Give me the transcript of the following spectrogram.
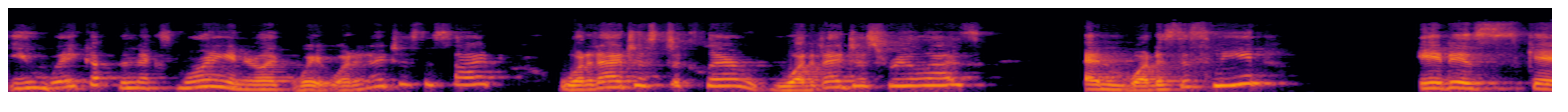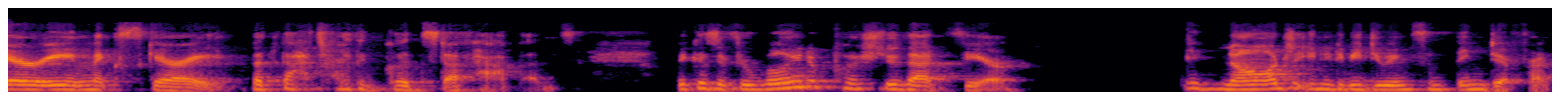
You wake up the next morning and you're like, wait, what did I just decide? What did I just declare? What did I just realize? And what does this mean? It is scary, mixed scary, but that's where the good stuff happens. Because if you're willing to push through that fear, acknowledge that you need to be doing something different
